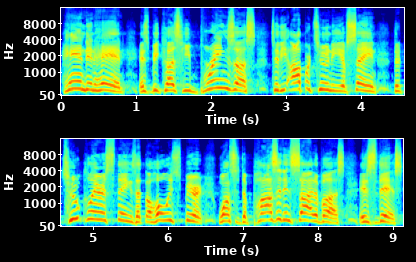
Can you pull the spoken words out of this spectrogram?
hand in hand is because he brings us to the opportunity of saying the two clearest things that the Holy Spirit wants to deposit inside of us is this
